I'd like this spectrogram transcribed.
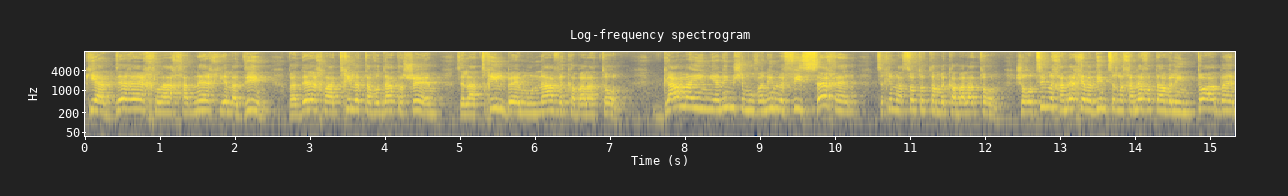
כי הדרך לחנך ילדים והדרך להתחיל את עבודת השם זה להתחיל באמונה וקבלת עול. גם העניינים שמובנים לפי שכל צריכים לעשות אותם בקבלת עול. כשרוצים לחנך ילדים צריך לחנך אותם ולנטוע בהם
